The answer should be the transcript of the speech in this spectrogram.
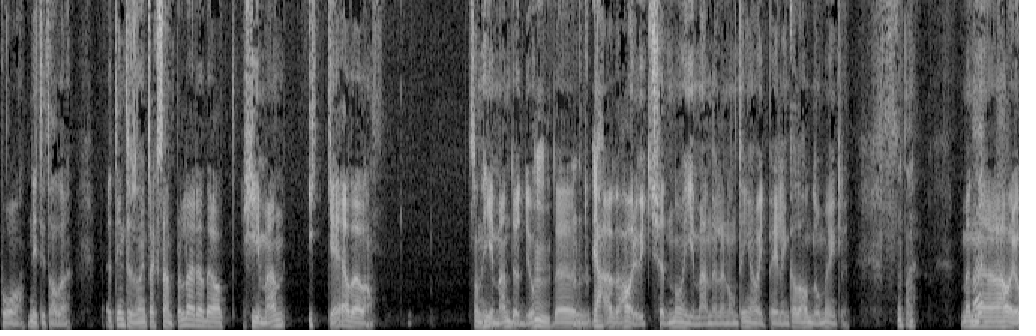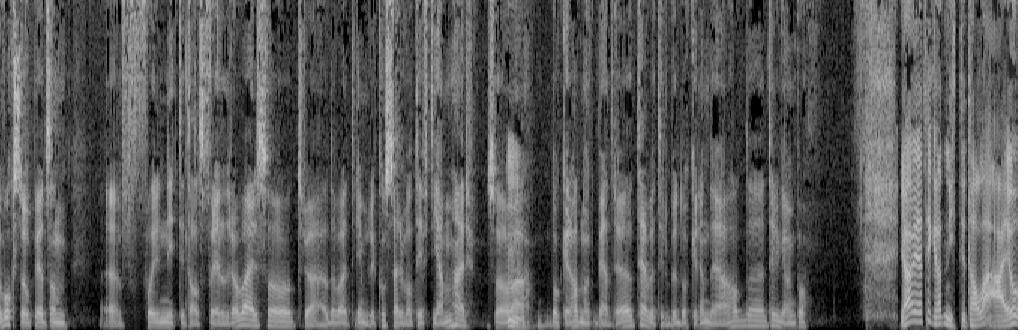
på 90-tallet. Et interessant eksempel der er det at He-Man ikke er det, da. Sånn He-Man døde jo. Det, Ja. Jeg har jo ikke skjedd noe He-Man eller noen ting. Jeg har ikke peiling hva det handler om, egentlig. Men Nei. jeg har jo vokst opp i et sånn eh, For 90-tallsforeldre å være, så tror jeg det var et rimelig konservativt hjem her. Så mm. dere hadde nok bedre TV-tilbud dere enn det jeg hadde tilgang på. Ja, jeg tenker at 90-tallet er jo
